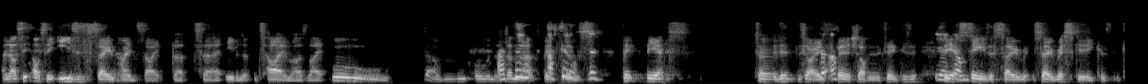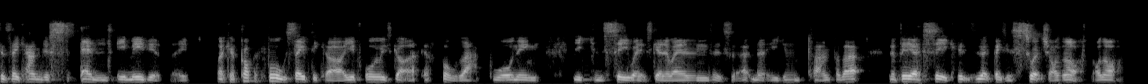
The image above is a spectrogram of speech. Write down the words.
And that's obviously easy to say in hindsight, but uh, even at the time, I was like, "Ooh, I wouldn't have done think, that because the, VS so sorry, to finish off because yeah, VSCs are so so risky because because they can just end immediately. Like a proper full safety car, you've always got like a full lap warning. You can see when it's going to end. It's uh, you can plan for that. The VSC can basically switch on off on off.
